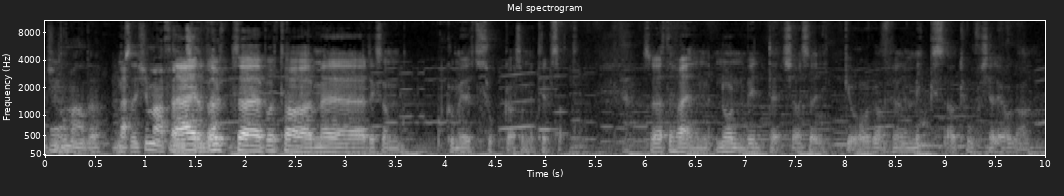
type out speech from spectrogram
Ikke noe mer enn det. Nei. Så ikke mer Nei, brutt, enn det. eh, brut har med liksom hvor mye sukker som er tilsatt. Så dette her er en non-vintage, altså ikke årgang. Er en miks av to forskjellige årganger.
